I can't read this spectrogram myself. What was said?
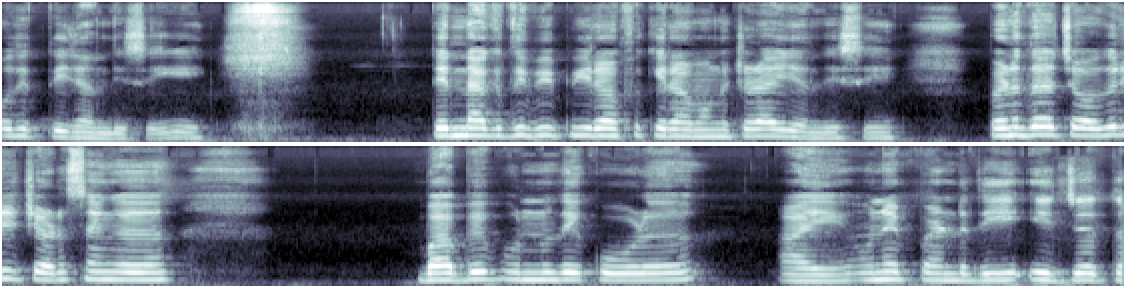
ਉਹ ਦਿੱਤੀ ਜਾਂਦੀ ਸੀਗੀ। ਤੇ ਨਗਦੀ ਵੀ ਪੀਰਾਂ ਫਕੀਰਾਂ ਵਾਂਗ ਚੜਾਈ ਜਾਂਦੀ ਸੀ। ਪਿੰਡ ਦਾ ਚੌਧਰੀ ਚੜ ਸਿੰਘ ਬਾਬੇ ਪੁੰਨੂ ਦੇ ਕੋਲ ਆਏ। ਉਹਨੇ ਪਿੰਡ ਦੀ ਇੱਜ਼ਤ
